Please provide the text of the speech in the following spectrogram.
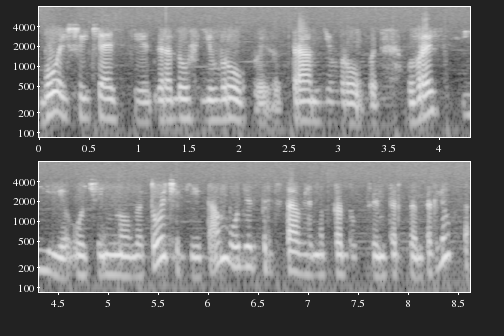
большей части городов Европы, стран Европы, в России очень много точек, и там будет представлена продукция Интерцентр Люкса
